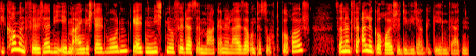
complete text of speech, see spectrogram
Die Common-Filter, die eben eingestellt wurden, gelten nicht nur für das im Mark Analyzer untersuchte Geräusch, sondern für alle Geräusche, die wiedergegeben werden.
